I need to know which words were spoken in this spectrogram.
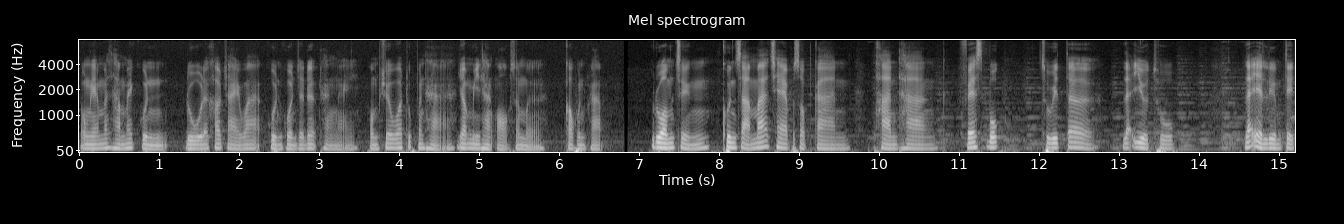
ตรงนี้มันทำให้คุณรู้และเข้าใจว่าคุณควรจะเลือกทางไหน ผมเชื่อว่าทุกปัญหาย่อมมีทางออกเสมอ ขอบคุณครับ รวมถึงคุณสามารถแชร์ประสบการณ์ ผ่านทาง Facebook Twitter และ YouTube และอย่าลืมติด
